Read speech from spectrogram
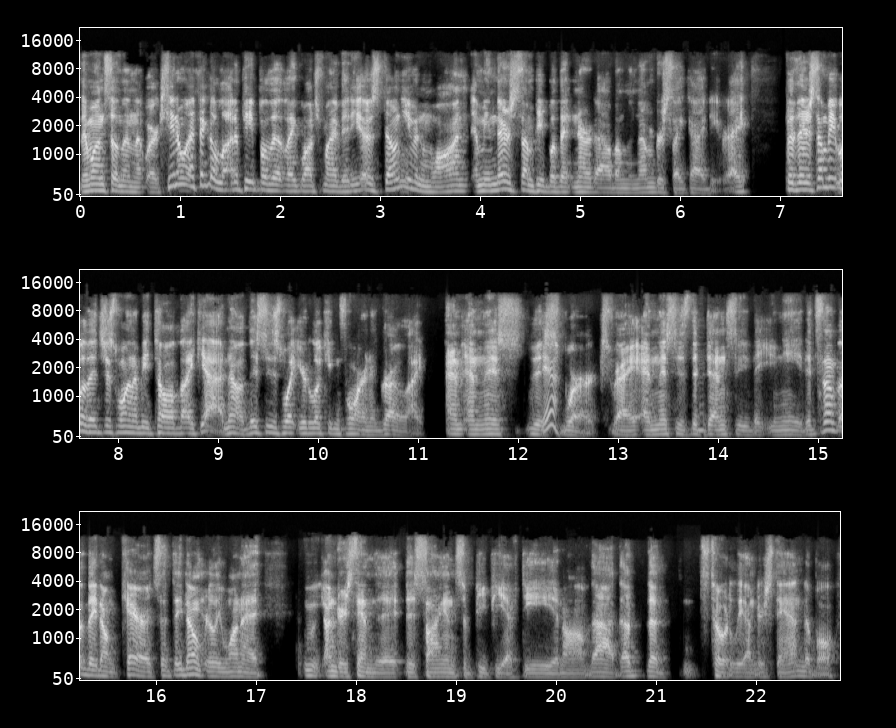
They want something that works. You know, I think a lot of people that like watch my videos don't even want. I mean, there's some people that nerd out on the numbers like I do, right? But there's some people that just want to be told, like, yeah, no, this is what you're looking for in a grow light, and and this this Yeah. works, right? And this is the density that you need. It's not that they don't care; it's that they don't really want to understand the the science of PPFD and all of that. That that's totally understandable.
